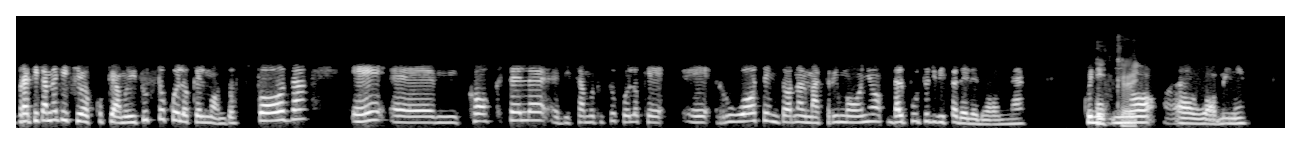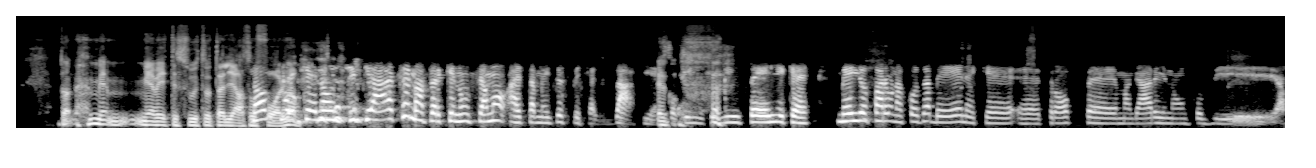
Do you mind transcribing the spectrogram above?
praticamente ci occupiamo di tutto quello che il mondo sposa e ehm, cocktail, eh, diciamo tutto quello che è, ruota intorno al matrimonio dal punto di vista delle donne quindi okay. no eh, uomini. Don, mi, mi, avete subito tagliato non fuori. perché ma... non ci piace, ma perché non siamo altamente specializzati. Ecco. Esatto. Quindi ti insegni che è meglio fare una cosa bene che eh, troppe magari non così a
